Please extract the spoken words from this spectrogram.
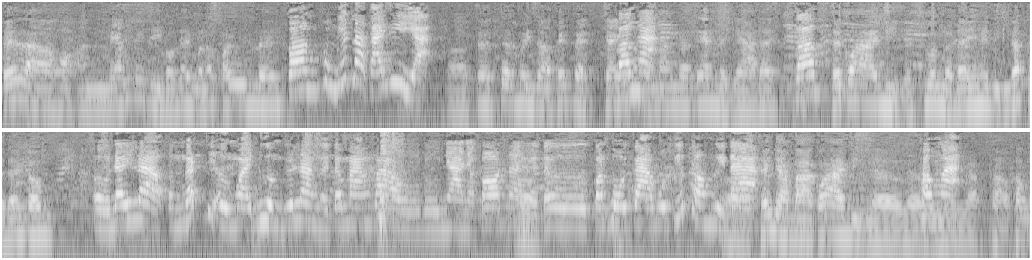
thế là họ ném cái gì vào đây mà nó khói um lên Con không biết là cái gì ạ. Ờ, thế, thế bây giờ cái vệt cháy Vâng nó ạ. đang đen ở nhà đây Vâng, thế có ai bị thương ở đây hay bị ngất ở đây không ở đây là ngất thì ở ngoài đường cái là người ta mang vào đồ nhà nhà con là Ờ. người ta con bôi cao bôi tiếp cho người Ờ, ta. thế nhà bà có ai bị ngờ, Không ạ. ngạt thở không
